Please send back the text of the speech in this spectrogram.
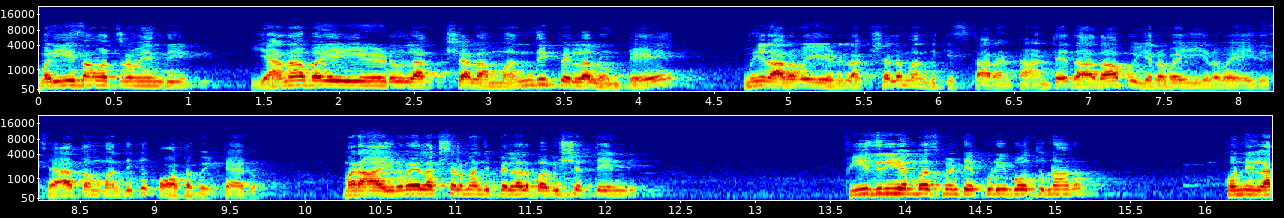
మరి ఈ సంవత్సరం ఏంది? ఎనభై ఏడు లక్షల మంది పిల్లలుంటే మీరు అరవై ఏడు లక్షల మందికి ఇస్తారంట. అంటే దాదాపు ఇరవై ఇరవై ఐదు శాతం మందికి కోత పెట్టారు. మరి ఆ ఇరవై లక్షల మంది పిల్లల భవిష్యత్ ఏంటి? ఫీజు రియంబర్స్మెంట్ ఎప్పుడు ఇవ్వబోతున్నారు? కొన్ని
